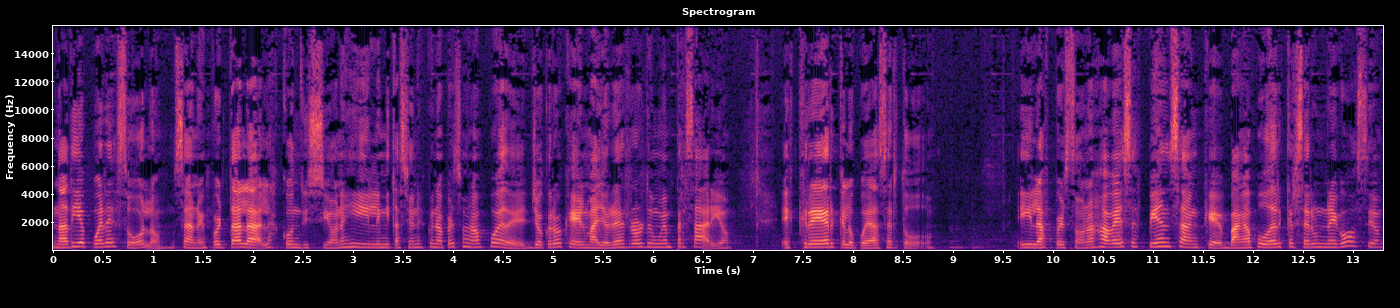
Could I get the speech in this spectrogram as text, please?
Nadie puede solo, o sea, no importa la- las condiciones y limitaciones que una persona puede. Yo creo que el mayor error de un empresario es creer que lo puede hacer todo. Y las personas a veces piensan que van a poder crecer un negocio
